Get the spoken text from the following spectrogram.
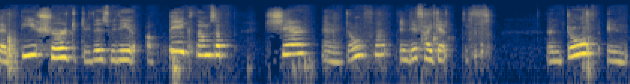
then be sure to give this video a big thumbs up share, and don't for and if I get And don't and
